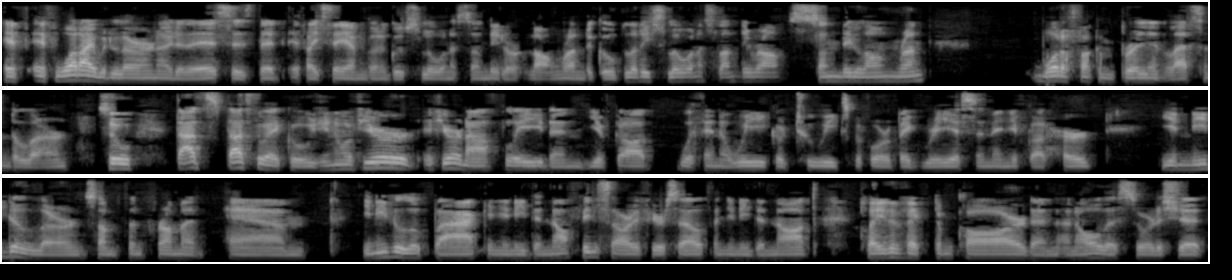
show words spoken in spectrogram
if if what I would learn out of this is that if I say I'm going to go slow on a Sunday long run, to go bloody slow on a Sunday run, Sunday long run, what a fucking brilliant lesson to learn. So that's that's the way it goes. You know, if you're if you're an athlete and you've got within a week or two weeks before a big race, and then you've got hurt, you need to learn something from it. Um, you need to look back and you need to not feel sorry for yourself and you need to not play the victim card and, and all this sort of shit.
